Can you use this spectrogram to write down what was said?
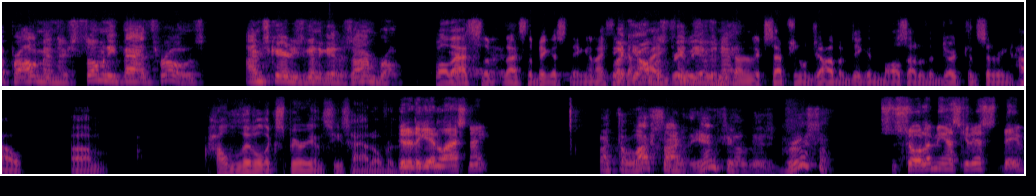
a problem, and there's so many bad throws. I'm scared he's going to get his arm broke. Well, that's the that's the biggest thing, and I think Like I, I agree with you. other He's night. done an exceptional job of digging balls out of the dirt, considering how um, how little experience he's had over there. Did it again last night. But the left side of the infield is gruesome. So, so let me ask you this, Dave.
